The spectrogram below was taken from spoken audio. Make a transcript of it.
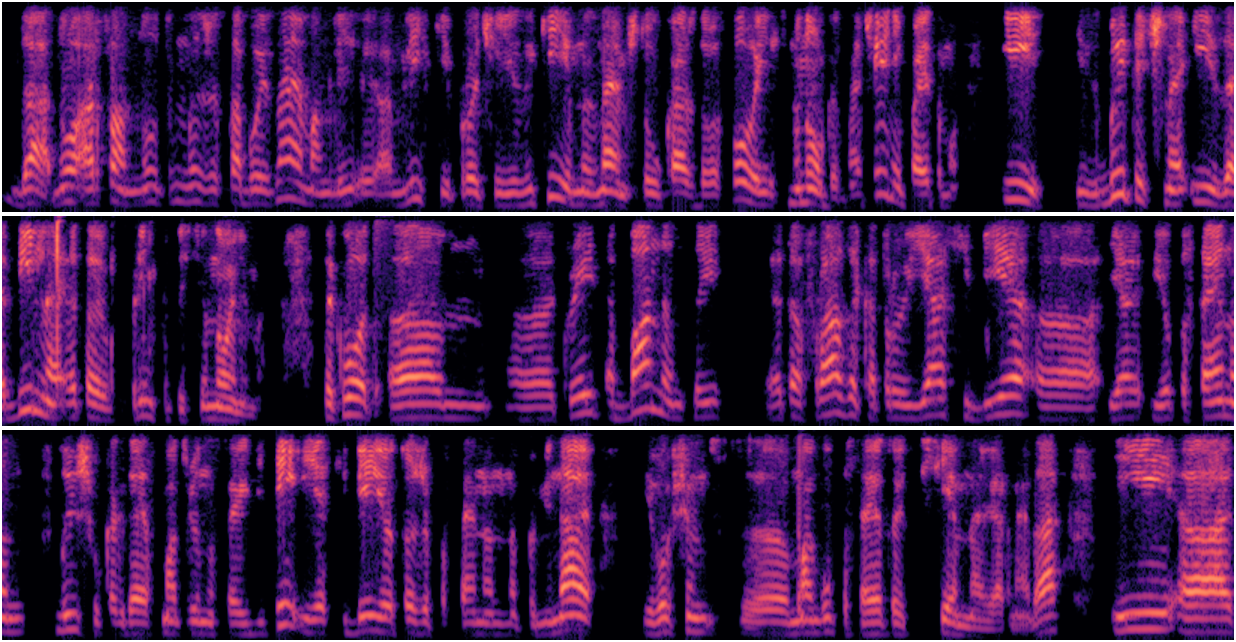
Да, ну, Арслан, ну, мы же с тобой знаем англи- английский и прочие языки, и мы знаем, что у каждого слова есть много значений, поэтому и избыточно, и изобильно – это, в принципе, синонимы. Так вот, um, uh, create abundantly – это фраза, которую я себе, uh, я ее постоянно слышу, когда я смотрю на своих детей, и я себе ее тоже постоянно напоминаю, и, в общем, uh, могу посоветовать всем, наверное, да. И uh,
